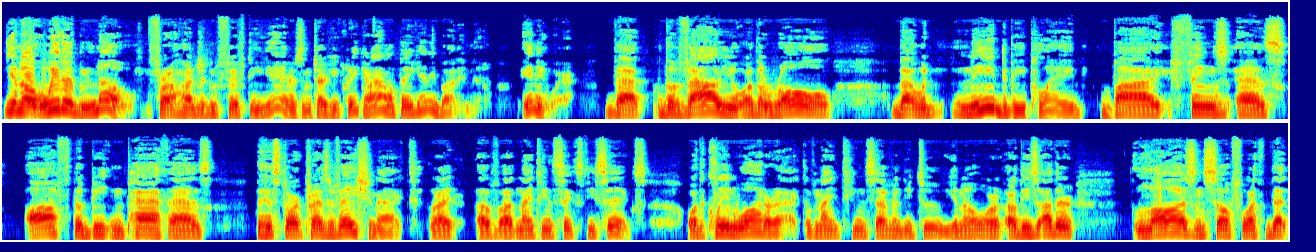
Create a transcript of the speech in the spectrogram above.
you know, we didn't know for 150 years in Turkey Creek, and I don't think anybody knew anywhere, that the value or the role that would need to be played by things as off the beaten path as the Historic Preservation Act, right, of uh, 1966, or the Clean Water Act of 1972, you know, or, or these other laws and so forth that,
